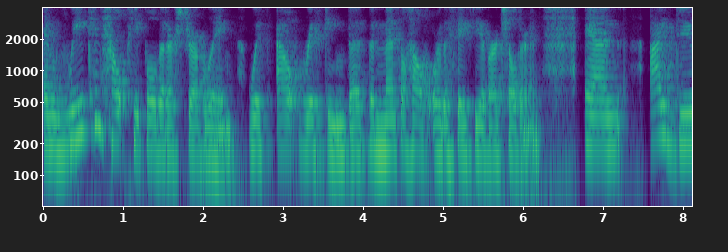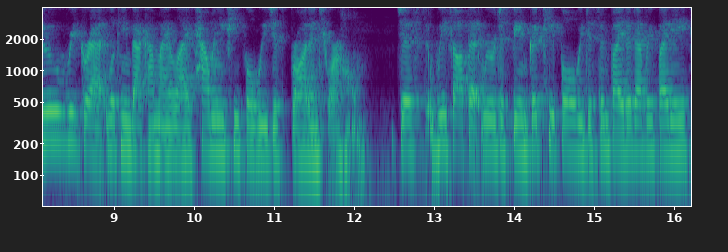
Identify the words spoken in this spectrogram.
And we can help people that are struggling without risking the, the mental health or the safety of our children. And I do regret looking back on my life how many people we just brought into our home just we thought that we were just being good people. We just invited everybody.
